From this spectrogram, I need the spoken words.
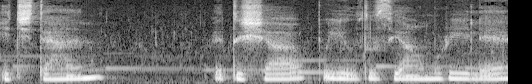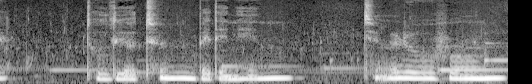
İçten ve dışa bu yıldız yağmuru ile doluyor tüm bedenin, tüm ruhun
